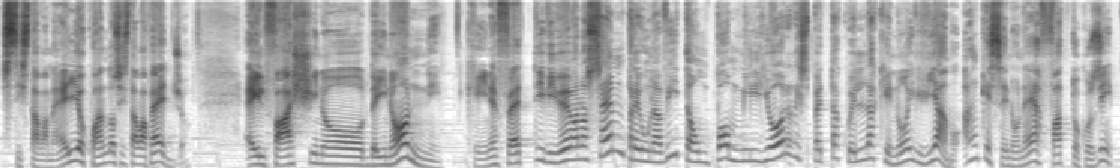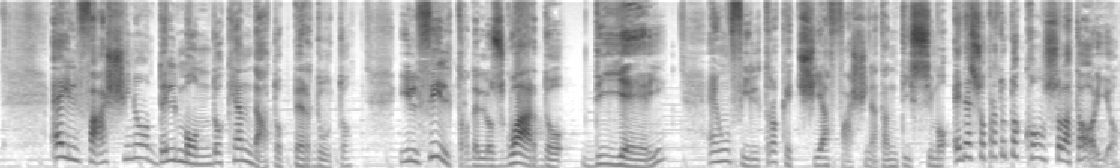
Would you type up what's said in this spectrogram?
Si stava meglio quando si stava peggio. È il fascino dei nonni, che in effetti vivevano sempre una vita un po' migliore rispetto a quella che noi viviamo, anche se non è affatto così. È il fascino del mondo che è andato perduto. Il filtro dello sguardo di ieri è un filtro che ci affascina tantissimo ed è soprattutto consolatorio.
